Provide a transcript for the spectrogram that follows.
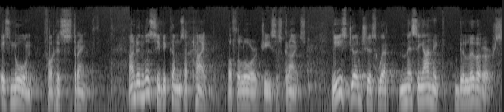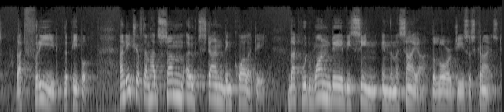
is known for his strength. And in this he becomes a type of the Lord Jesus Christ. These judges were messianic deliverers that freed the people. And each of them had some outstanding quality that would one day be seen in the Messiah, the Lord Jesus Christ.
